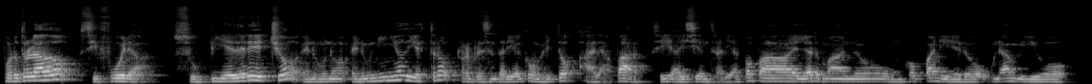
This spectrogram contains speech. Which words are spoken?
por otro lado, si fuera su pie derecho en, uno, en un niño diestro representaría el conflicto a la par. ¿sí? Ahí sí entraría el papá, el hermano, un compañero, un amigo,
